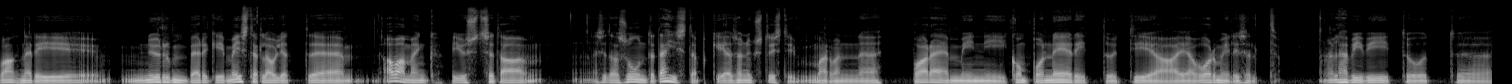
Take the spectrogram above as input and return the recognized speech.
Wagneri Nürnbergi meisterlauljate avamäng just seda, seda suunda tähistabki ja see on üks tõesti, ma arvan, paremini komponeeritud ja, ja vormiliselt läbi viidud äh,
